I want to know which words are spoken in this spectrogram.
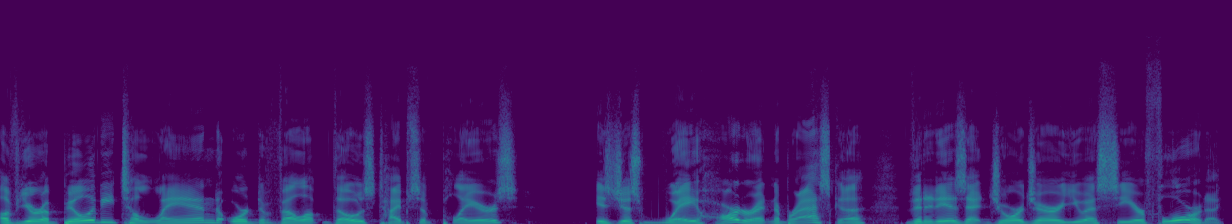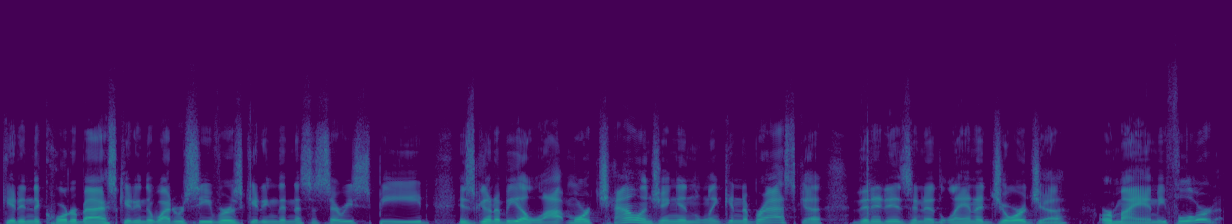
of your ability to land or develop those types of players is just way harder at Nebraska than it is at Georgia or USC or Florida. Getting the quarterbacks, getting the wide receivers, getting the necessary speed is going to be a lot more challenging in Lincoln, Nebraska than it is in Atlanta, Georgia or Miami, Florida.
